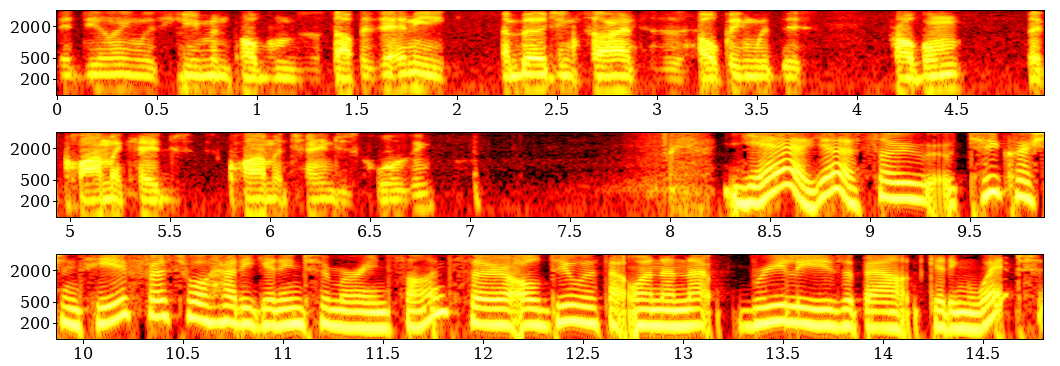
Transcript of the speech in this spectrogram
they're dealing with human problems and stuff. Is there any emerging scientists helping with this problem that climate change climate change is causing? Yeah, yeah. So, two questions here. First of all, how do you get into marine science? So, I'll deal with that one. And that really is about getting wet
